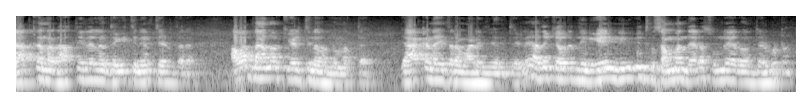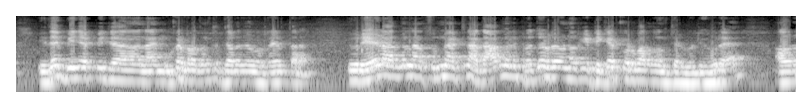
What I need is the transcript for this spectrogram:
ಜಾತಕನ ರಾತ್ರಿಲೆಲ್ಲ ತೆಗಿತೀನಿ ಅಂತ ಹೇಳ್ತಾರೆ. ಅವಾಗ ನಾನು ಕೇಳ್ತೀನಿ ಅವ್ರನ್ನ ಮತ್ತೆ, ಯಾಕಣ್ಣ ಈ ಥರ ಮಾಡಿದ್ವಿ ಅಂತೇಳಿ ಅದಕ್ಕೆ ಅವ್ರಿಗೆ ನಿನ್ಗೇನು ನಿನ್ಗಿದ್ಕು ಸಂಬಂಧ ಇಲ್ಲ ಸುಮ್ಮನೆ ಇರು ಅಂತ ಹೇಳ್ಬಿಟ್ಟು ಇದೇ ಬಿ ಜೆ ಪಿ ನಾಯಿ ಮುಖಂಡರಾದಂಥ ದೇವರಾಜೇಗೌಡರು ಹೇಳ್ತಾರೆ. ಇವ್ರು ಹೇಳಾದ್ಮೇಲೆ ನಾನು ಸುಮ್ಮನೆ ಆಗ್ತೀನಿ. ಅದಾದ್ಮೇಲೆ ಪ್ರಜ್ವಲ್ ರೇವಣ್ಣ ಅವ್ರಿಗೆ ಟಿಕೆಟ್ ಕೊಡಬಾರ್ದು ಅಂತ ಹೇಳ್ಬಿಟ್ಟು ಇವರೇ, ಅವರ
